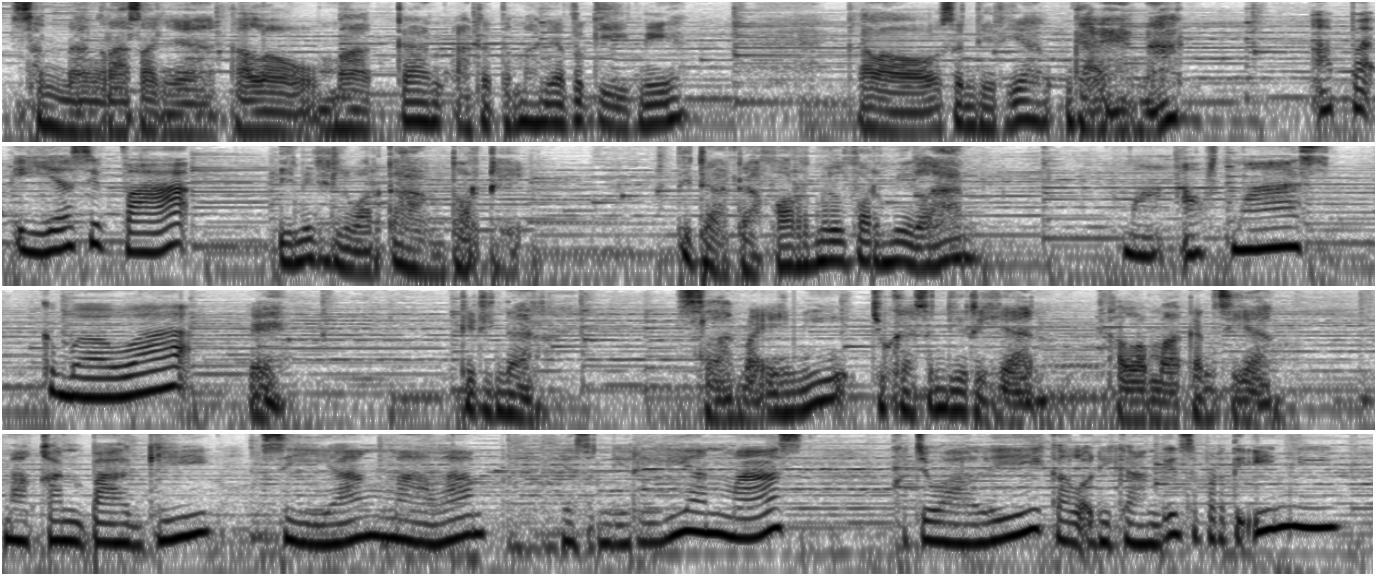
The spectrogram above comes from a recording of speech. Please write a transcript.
senang rasanya kalau makan ada temannya begini ya. Kalau sendirian nggak enak. Apa iya sih, Pak? Ini di luar kantor, Dek. Tidak ada formil-formilan. Maaf, Mas. Kebawa. Eh, Dek Dinar, selama ini juga sendirian kalau makan siang. Makan pagi, siang, malam, ya sendirian, Mas. Kecuali kalau di kantin seperti ini.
